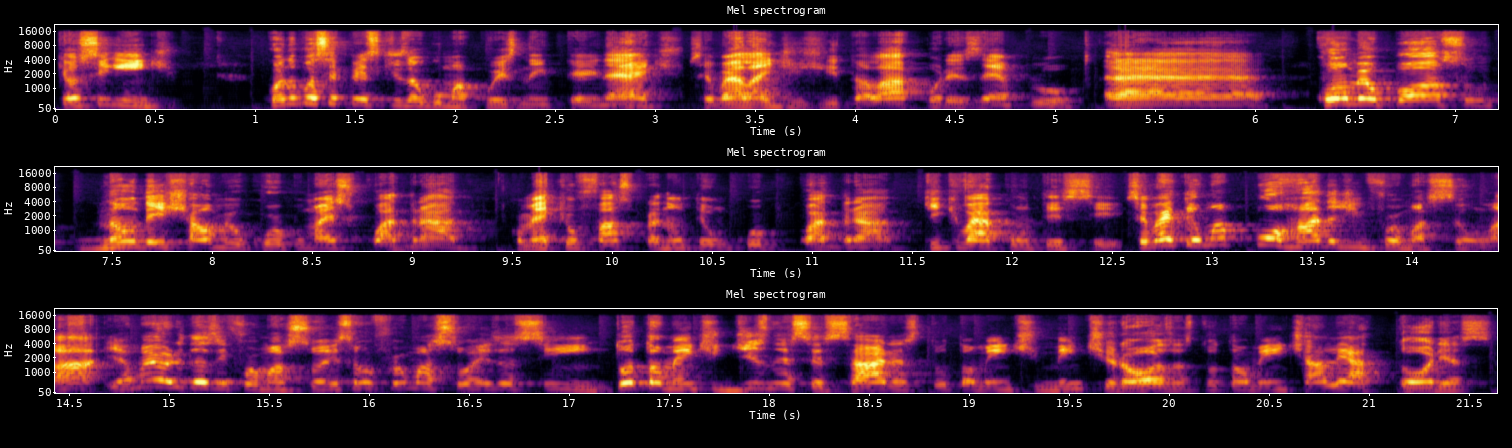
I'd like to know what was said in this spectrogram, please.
que é o seguinte: quando você pesquisa alguma coisa na internet, você vai lá e digita lá, por exemplo, é, como eu posso não deixar o meu corpo mais quadrado? Como é que eu faço para não ter um corpo quadrado? O que, que vai acontecer? Você vai ter uma porrada de informação lá, e a maioria das informações são informações assim, totalmente desnecessárias, totalmente mentirosas, totalmente aleatórias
